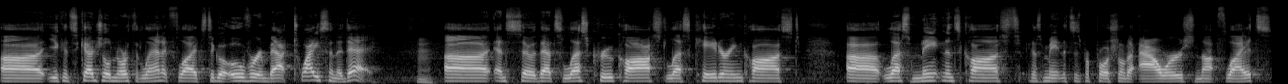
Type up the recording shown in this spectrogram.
Uh, you could schedule North Atlantic flights to go over and back twice in a day. Uh, and so that's less crew cost, less catering cost, uh, less maintenance cost, because maintenance is proportional to hours, not flights.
